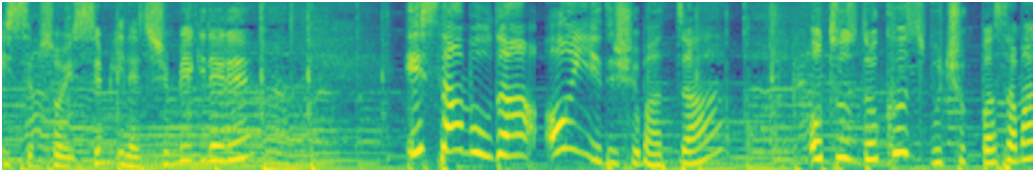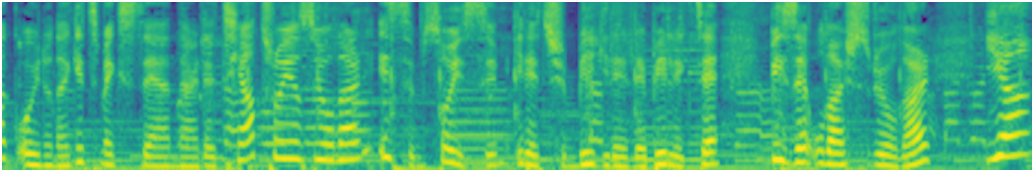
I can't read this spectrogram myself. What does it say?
isim, soyisim, iletişim bilgileri. İstanbul'da 17 Şubat'ta 39 buçuk basamak oyununa gitmek isteyenler de tiyatro yazıyorlar. İsim, soyisim, iletişim bilgileriyle birlikte bize ulaştırıyorlar. Ya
